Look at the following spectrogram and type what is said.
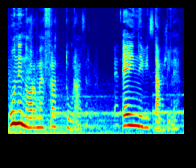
un'enorme frattura. È inevitabile.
